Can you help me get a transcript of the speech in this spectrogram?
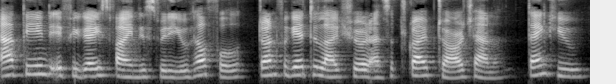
At the end, if you guys find this video helpful, don't forget to like, share and subscribe to our channel. Thank you.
